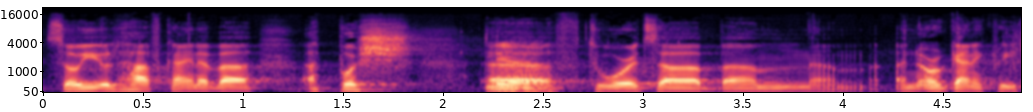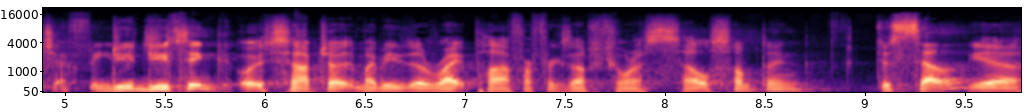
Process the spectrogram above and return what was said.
So you'll have kind of a, a push. Uh, towards a, um, um, an organic reach, a free do, reach. do you think uh, Snapchat might be the right platform, for example, if you want to sell something? to sell. Yeah.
